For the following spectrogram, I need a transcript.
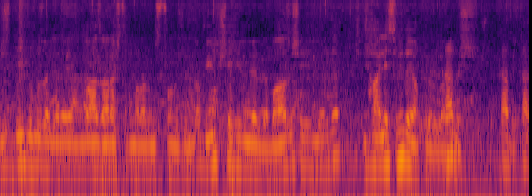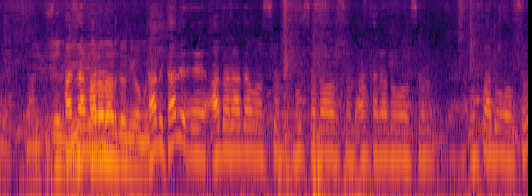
biz duyduğumuza göre yani bazı araştırmalarımız sonucunda büyük şehirlerde, bazı şehirlerde ihalesini de Tabii. yapıyorlarmış. Tabii tabii. Yani güzel büyük Pazarların- paralar dönüyormuş. Tabii tabii. E, Adana'da olsun, Bursa'da olsun, Ankara'da olsun, Urfa'da olsun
